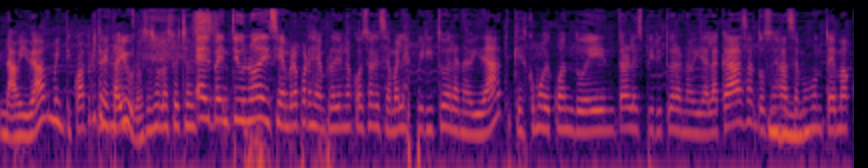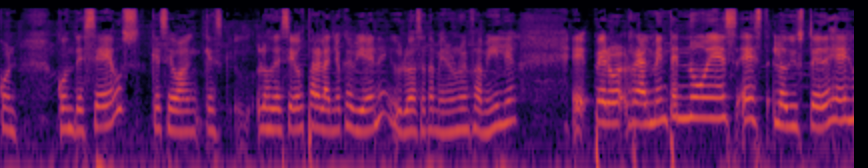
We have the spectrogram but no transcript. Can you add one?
Navidad 24 y 31, esas son las fechas. El 21 de diciembre, por ejemplo, hay una cosa que se llama el espíritu de la Navidad, que es como que cuando entra el espíritu de la Navidad a la casa, entonces hacemos un tema con, con deseos, que se van, que es los deseos para el año que viene, y lo hace también uno en familia. Eh, pero realmente no es, es- lo de ustedes es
